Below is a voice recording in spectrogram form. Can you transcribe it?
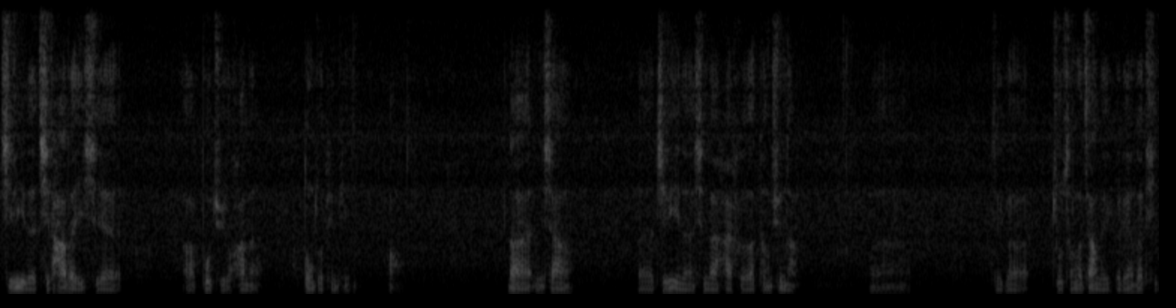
吉利的其他的一些啊布局的话呢，动作频频啊。那你像呃吉利呢，现在还和腾讯呢，呃这个。组成了这样的一个联合体，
